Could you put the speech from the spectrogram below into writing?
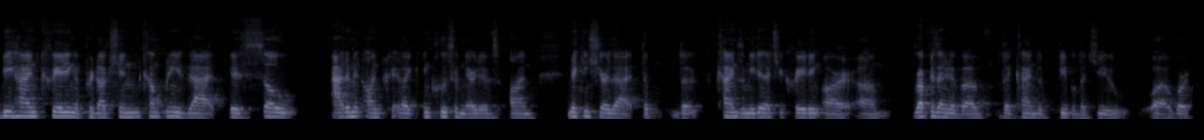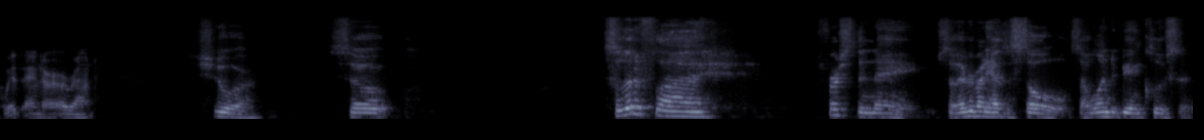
behind creating a production company that is so adamant on like inclusive narratives, on making sure that the the kinds of media that you're creating are um, representative of the kinds of people that you uh, work with and are around. Sure. So, Soulidifly first the name. So everybody has a soul. So I wanted to be inclusive.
